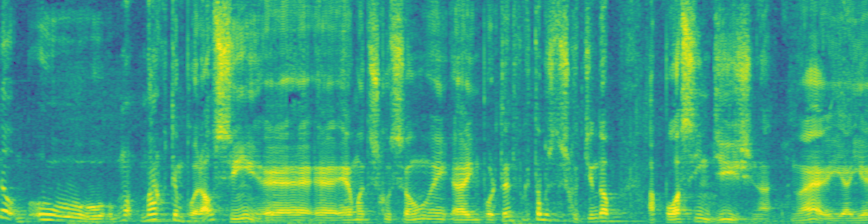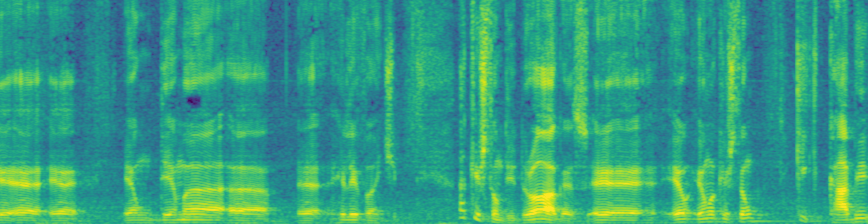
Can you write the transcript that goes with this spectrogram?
Não, o, o marco temporal, sim, é, é, é uma discussão é, importante porque estamos discutindo a, a, posse indígena, não é? E aí é, é, é um tema uh, relevante. A questão de drogas é, uma questão que cabe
